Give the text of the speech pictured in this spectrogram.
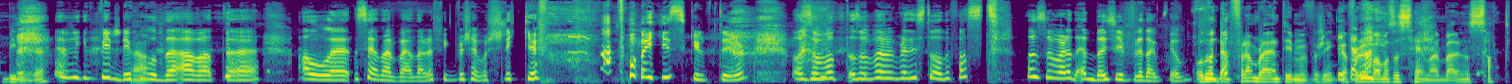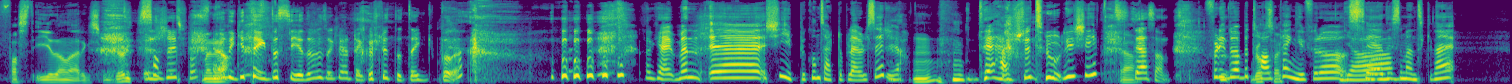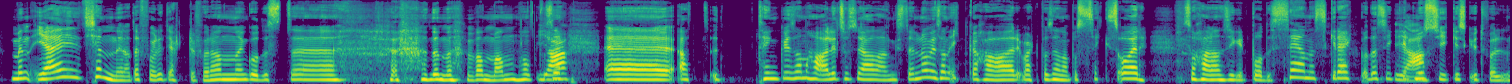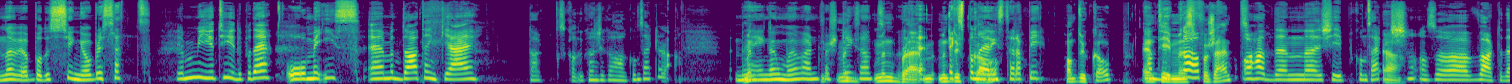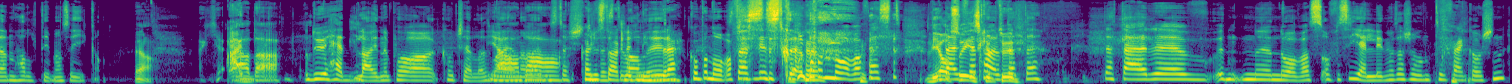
Bilde. Jeg fikk et bilde i Ja. hodet av at uh, alle scenearbeiderne fikk beskjed om å slikke på isskulpturen. Og så, måtte, og så ble de stående fast. Og så var det en enda kjipere dag på jobb. Og det var derfor han ble en time forsinka. For det var masse scenearbeidere som satt fast i den der skulpturen. Men Jeg hadde ikke tenkt å si det, men så klarte jeg ikke å slutte å tenke på det. Ok, Men eh, kjipe konsertopplevelser, Mm. det er så utrolig kjipt. Ja. Det er sant. Fordi du har betalt penger for å Ja. se disse menneskene. Men jeg kjenner at jeg får litt hjerte for han godeste Denne vannmannen, holdt på å si. Eh, at, tenk hvis han har litt sosial angst eller noe. Hvis han ikke har vært på scenen på seks år, så har han sikkert både sceneskrekk og det er sikkert Ja. noe psykisk utfordrende ved å både synge og bli sett. Ja, mye tyder på det. Og med is. Eh, men da tenker jeg Da skal du kanskje ikke ha konserter, da. Men, Men- en gang må jo være den første, men- ikke sant? men ble- men dukka? Eksponeringsterapi. Han dukka opp en Han time for seint. Og hadde en eh, kjip konsert, Ja. og så varte det en halvtime, og så gikk han. Ja. Ja da. Og du headliner på Coachella, som Ja er en av verdens største Kanskje starte litt mindre. Kom på Novafest Kom på Novafest. Vi har også i isskulptur. Dette. Dette er eh, Novas offisielle invitasjon til Frank Ocean.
